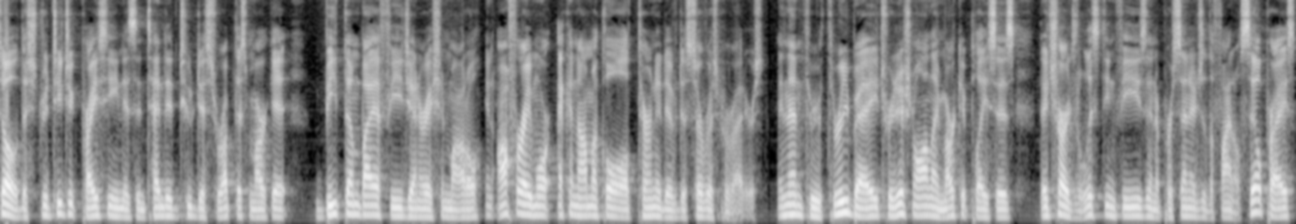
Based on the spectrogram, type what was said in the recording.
So the strategic pricing is intended to disrupt this market, beat them by a fee generation model, and offer a more economical alternative to service providers. And then through 3Bay, traditional online marketplaces, they charge listing fees and a percentage of the final sale price.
